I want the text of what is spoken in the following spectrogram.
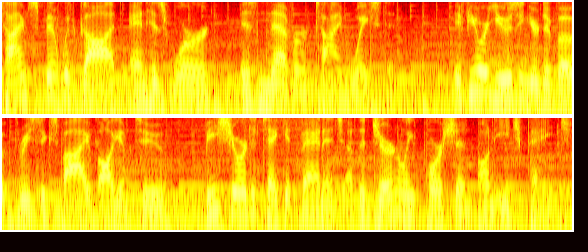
Time spent with God and His Word is never time wasted. If you are using your Devote 365 Volume 2, be sure to take advantage of the journaling portion on each page.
